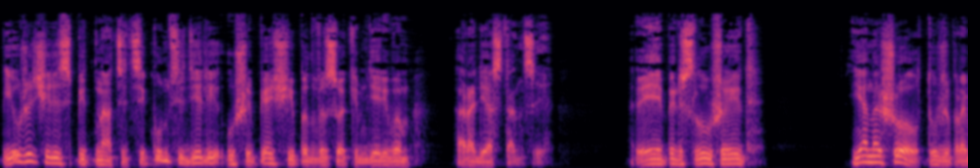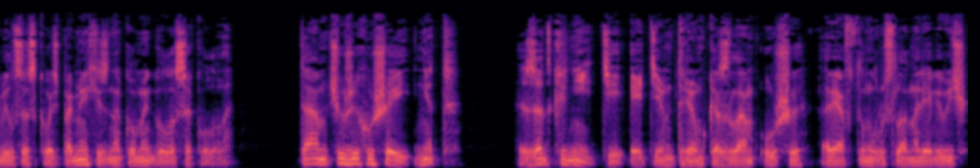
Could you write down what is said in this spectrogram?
и уже через пятнадцать секунд сидели у шипящей под высоким деревом радиостанции. «Вепрь слушает». «Я нашел», — тут же пробился сквозь помехи знакомый голос Акулова. «Там чужих ушей нет?» «Заткните этим трем козлам уши», — рявкнул Руслан Олегович,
